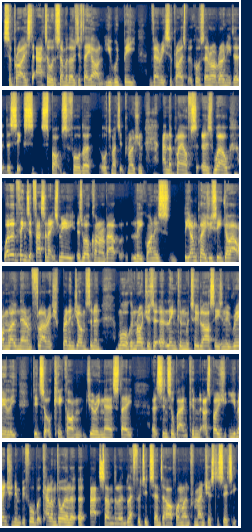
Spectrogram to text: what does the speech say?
surprised at all. And some of those, if they aren't, you would be very surprised. But of course, there are only the, the six spots for the automatic promotion and the playoffs as well. One of the things that fascinates me as well, Connor, about League One is the young players you see go out on loan there and flourish. Brennan Johnson and Morgan Rogers at, at Lincoln were two last season who really did sort of kick on during their stay at Sincil Bank. And I suppose you mentioned him before, but Callum Doyle at, at Sunderland, left footed centre half on loan from Manchester City,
